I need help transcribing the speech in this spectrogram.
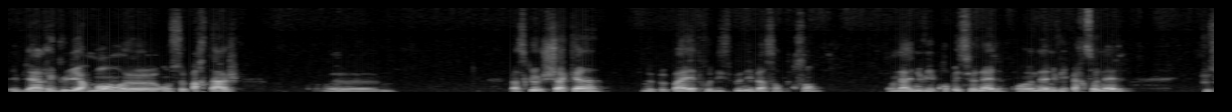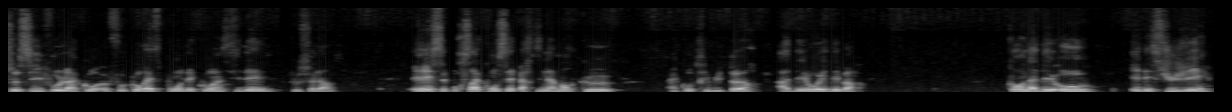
Et eh bien, régulièrement, euh, on se partage. parce que chacun ne peut pas être disponible à 100%. On a une vie professionnelle, on a une vie personnelle. Tout ceci, il faut, la, faut correspondre et coïncider tout cela. Et c'est pour ça qu'on sait pertinemment que un contributeur a des hauts et des bas. Quand on a des hauts et des sujets,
